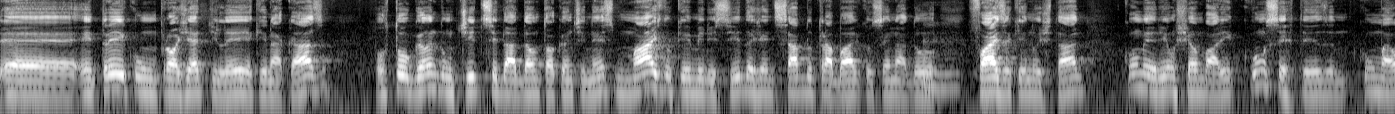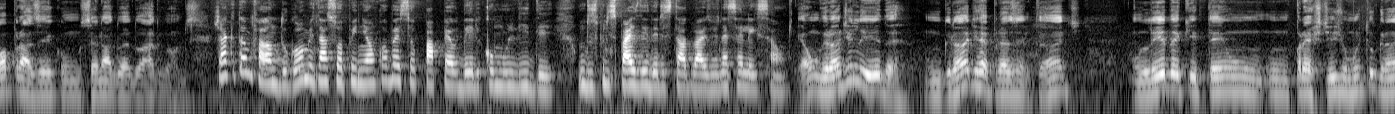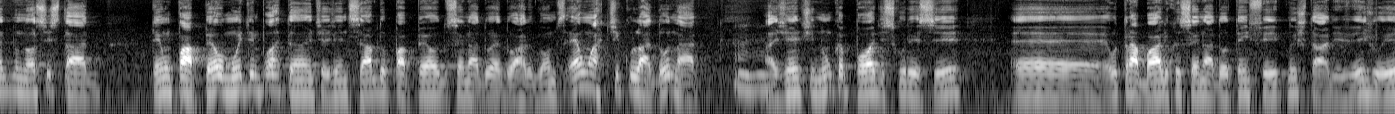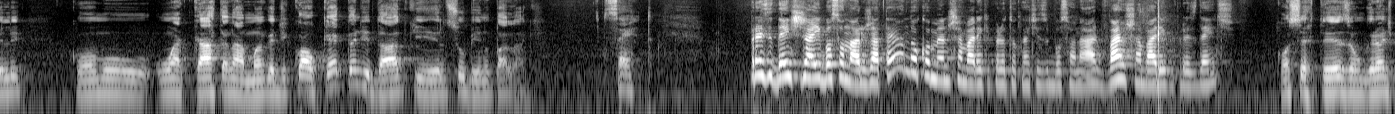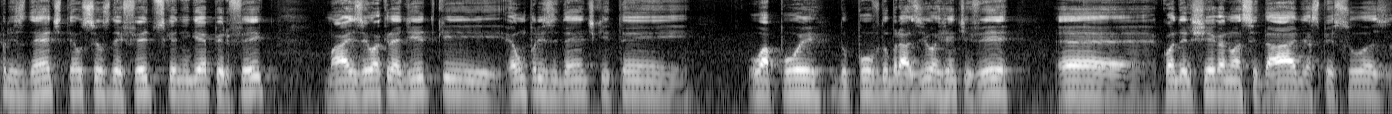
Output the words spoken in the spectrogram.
É, entrei com um projeto de lei aqui na casa, otorgando um título de cidadão tocantinense, mais do que merecido. A gente sabe do trabalho que o senador uhum. faz aqui no Estado comeria um chambari, com certeza, com o maior prazer, com o senador Eduardo Gomes. Já que estamos falando do Gomes, na sua opinião, qual vai ser o papel dele como líder, um dos principais líderes estaduais nessa eleição? É um grande líder, um grande representante, um líder que tem um, um prestígio muito grande no nosso estado. Tem um papel muito importante. A gente sabe do papel do senador Eduardo Gomes. É um articulador nato. Uhum. A gente nunca pode escurecer é, o trabalho que o senador tem feito no Estado. E vejo ele como uma carta na manga de qualquer candidato que ele subir no palanque. Certo. Presidente Jair Bolsonaro já até andou comendo chamar aqui pelo Tocantins do Bolsonaro. Vai o presidente? Com certeza, um grande presidente, tem os seus defeitos, que ninguém é perfeito, mas eu acredito que é um presidente que tem o apoio do povo do Brasil. A gente vê é, quando ele chega numa cidade, as pessoas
